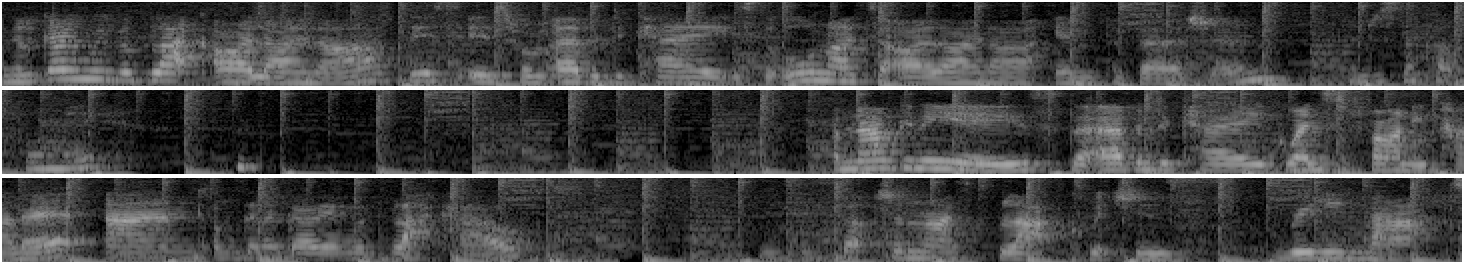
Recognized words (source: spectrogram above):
I'm going to go in with a black eyeliner. This is from Urban Decay. It's the All Nighter eyeliner in Perversion. And just look up for me. I'm now going to use the Urban Decay Gwen Stefani palette and I'm going to go in with Blackout. This is such a nice black which is really matte.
